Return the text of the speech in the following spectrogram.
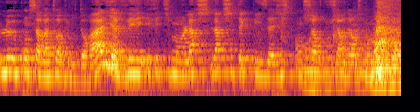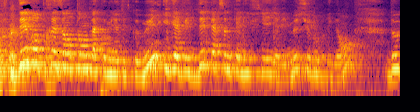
le conservatoire du littoral, il y avait effectivement l'arch- l'architecte paysagiste en charge du jardin en ce moment, des représentants de la communauté de communes, il y avait des personnes qualifiées, il y avait Monsieur Loubrigan. Donc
